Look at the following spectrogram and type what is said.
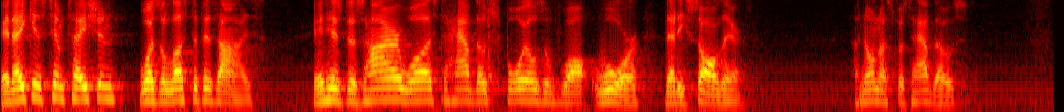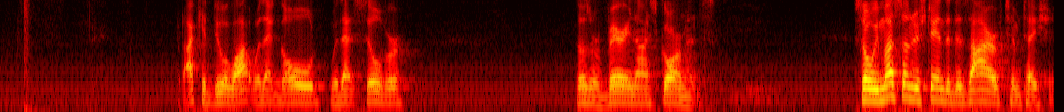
And Achan's temptation was the lust of his eyes, and his desire was to have those spoils of war that he saw there. I know I'm not supposed to have those, but I could do a lot with that gold, with that silver. Those are very nice garments. So we must understand the desire of temptation.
